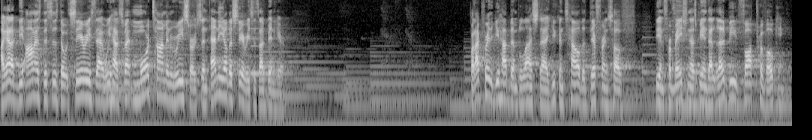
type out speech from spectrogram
I gotta be honest, this is the series that we have spent more time in research than any other series since I've been here. But I pray that you have been blessed that you can tell the difference of the information that's being that let it be thought provoking.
